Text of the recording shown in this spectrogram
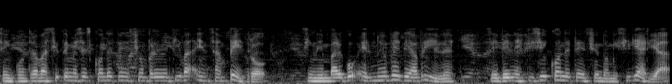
se encontraba siete meses con detención preventiva en San Pedro. Sin embargo, el 9 de abril se benefició con detención domiciliaria.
